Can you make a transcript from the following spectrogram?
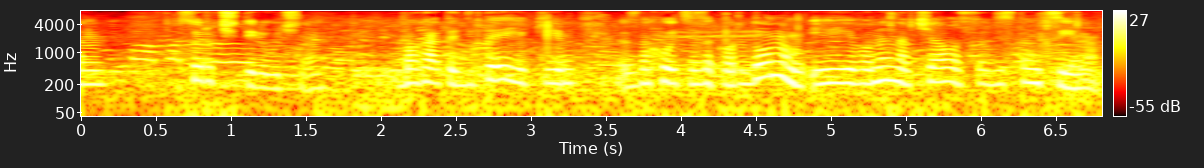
44 учні. Багато дітей, які знаходяться за кордоном, і вони навчалися дистанційно.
